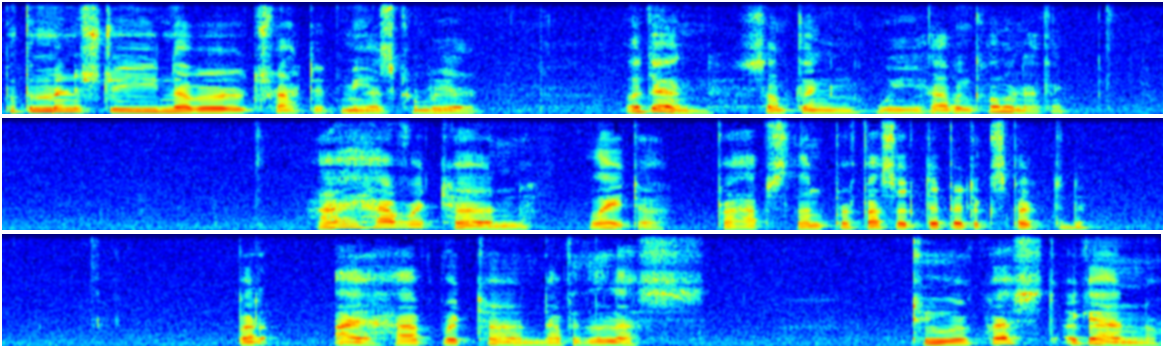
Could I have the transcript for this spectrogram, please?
But the ministry never attracted me as a career. Again, something we have in common, I think. I have returned later, perhaps, than Professor Dippet expected. But I have returned nevertheless, to request again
